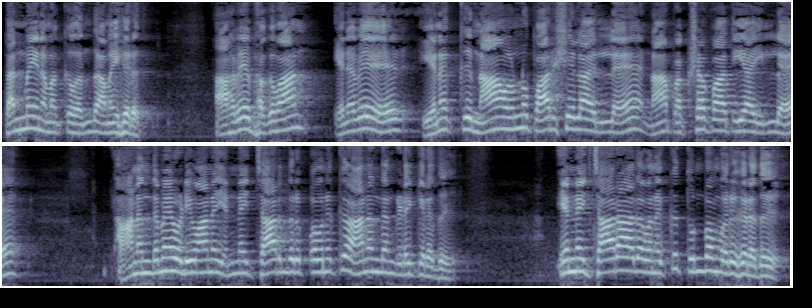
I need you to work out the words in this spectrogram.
தன்மை நமக்கு வந்து அமைகிறது. ஆகவே பகவான் எனவே எனக்கு நான் ஒன்றும் பார்ஷியலாக இல்லை நான் பக்ஷபாத்தியாக இல்லை. ஆனந்தமே வடிவான என்னை சார்ந்திருப்பவனுக்கு ஆனந்தம் கிடைக்கிறது. என்னை சாராதவனுக்கு துன்பம் வருகிறது.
